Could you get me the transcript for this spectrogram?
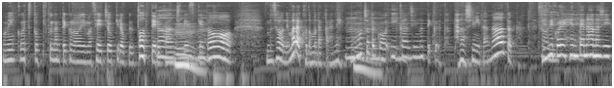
姪っ子がちょっと大きくなっていくのを今成長記録で取ってる感じですけど、うんそうねまだ子供だからね、うん。もうちょっとこういい感じになってくると楽しみだなとか、そうですね。全然これ変態な話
